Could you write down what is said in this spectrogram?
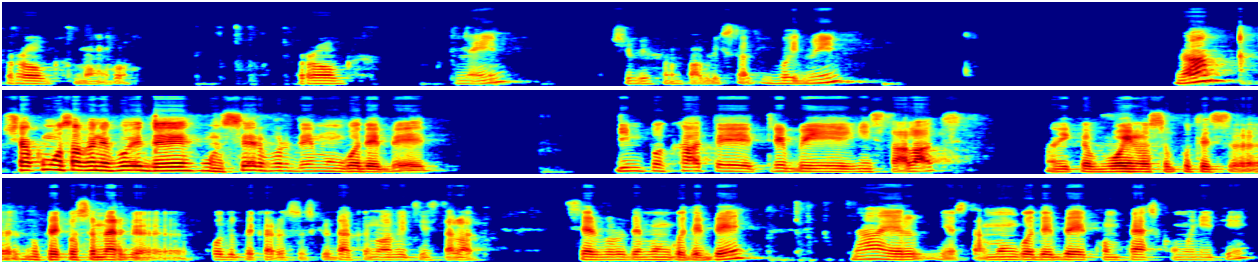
prog, mongo, prog main și be from public static void main. Da? Și acum o să avem nevoie de un server de MongoDB. Din păcate trebuie instalat, adică voi nu o să puteți să, nu cred că o să meargă codul pe care o să scriu dacă nu aveți instalat serverul de MongoDB. Da? El este MongoDB Compass Community.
